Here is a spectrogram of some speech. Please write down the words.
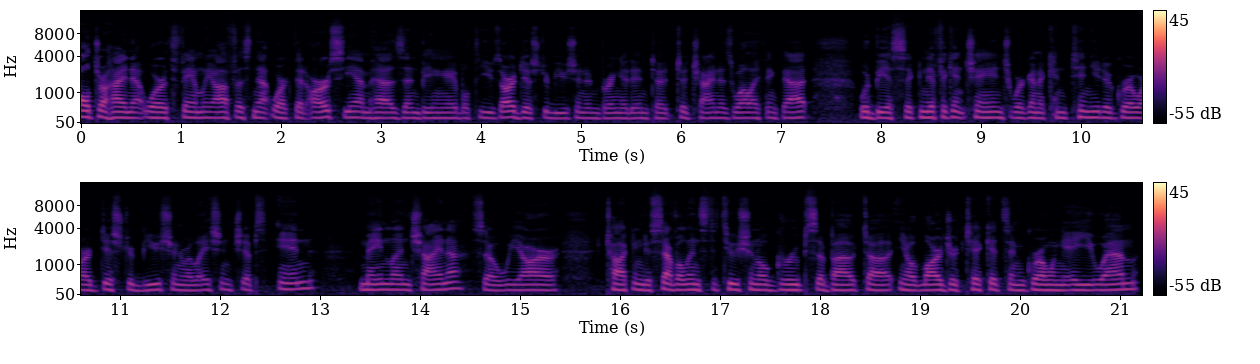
ultra high net worth family office network that RCM has and being able to use our distribution and bring it into to China as well. I think that would be a significant change. We're going to continue to grow our distribution relationships in mainland China. So we are talking to several institutional groups about uh, you know larger tickets and growing AUM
